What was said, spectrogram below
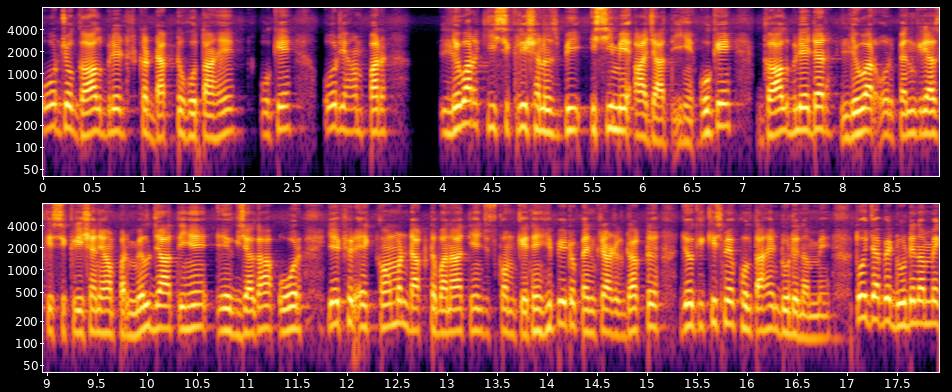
और जो गाल ब्लेडर का डक्ट होता है ओके और यहाँ पर लिवर की सिक्रीशंस भी इसी में आ जाती हैं, ओके? गाल ब्लेडर, लिवर और पेनक्रियाज की सिक्रीशन यहाँ पर मिल जाती हैं एक जगह और ये फिर एक कॉमन डक्ट बनाती हैं जिसको हम कहते हैं हिपेटो पेनक्रियाटिक डक्ट, जो कि किसमें खुलता है? डूडेनम में। तो जब ये डूडेनम में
